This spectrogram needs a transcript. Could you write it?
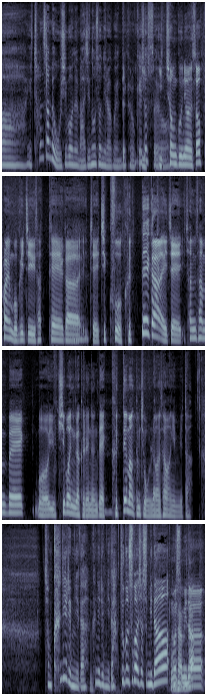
아, 1350원을 마지노선이라고 했는데 결국 깨졌어요. 2009년 서브프라임 모기지 사태가 네. 이제 직후 그때가 이제 1,360원인가 그랬는데 그때만큼 지금 올라간 상황입니다. 참 큰일입니다. 큰일입니다. 두 분 수고하셨습니다. 고맙습니다.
